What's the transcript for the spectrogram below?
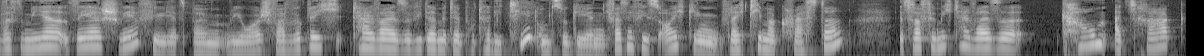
was mir sehr schwer fiel jetzt beim Rewatch, war wirklich teilweise wieder mit der Brutalität umzugehen. Ich weiß nicht, wie es euch ging. Vielleicht Thema Craster. Es war für mich teilweise kaum Ertrag,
